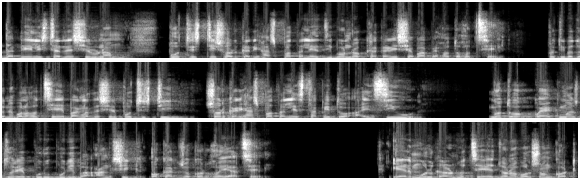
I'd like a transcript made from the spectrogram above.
দ্য ডেইলি স্টারের শিরোনাম, পঁচিশটি সরকারি হাসপাতালে জীবন রক্ষাকারী সেবা ব্যাহত হচ্ছে। প্রতিবেদনে বলা হচ্ছে, বাংলাদেশের পঁচিশটি সরকারি হাসপাতালে স্থাপিত আইসিইউ গত কয়েক মাস ধরে পুরোপুরি বা আংশিক অকার্যকর হয়ে আছে। এর মূল কারণ হচ্ছে জনবল সংকট।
